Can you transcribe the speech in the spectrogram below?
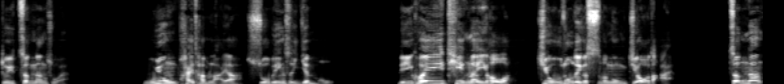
对曾嫩说：“呀，吴用派他们来呀，说不定是阴谋。”李逵听了以后啊，揪住这个史文恭就要打呀。郑嫩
